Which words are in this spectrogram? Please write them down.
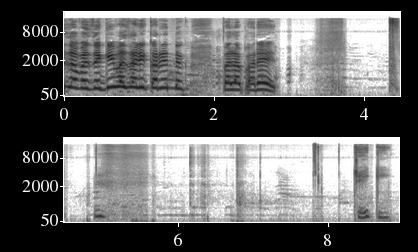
eso, pensé que iba a salir corriendo para la pared. Jakey.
